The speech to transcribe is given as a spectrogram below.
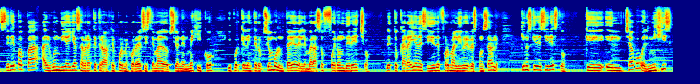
Seré papá, algún día ella sabrá que trabajé por mejorar el sistema de adopción en México y porque la interrupción voluntaria del embarazo fuera un derecho. Le tocará ella decidir de forma libre y responsable. ¿Qué nos quiere decir esto? Que el chavo, el Mijis,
